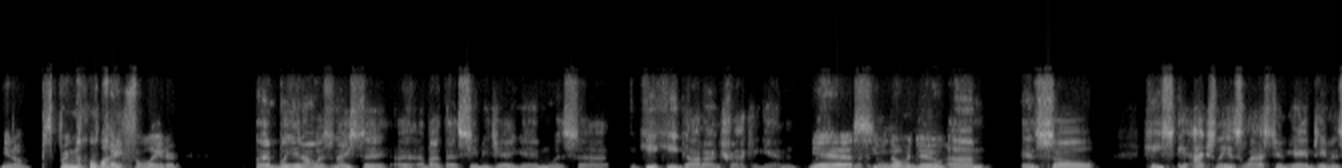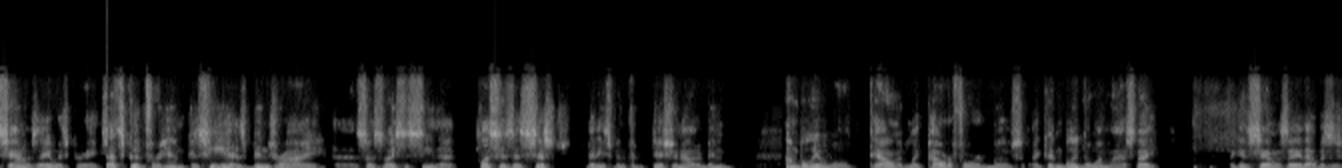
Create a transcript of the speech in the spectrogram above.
you know, spring to life later. Uh, well, you know, what was nice to uh, about that CBJ game was uh, Geeky got on track again. with- Yes, with he was overdue. Um, and so he's he- actually his last two games, even San Jose was great. That's good for him because he has been dry. Uh, so it's nice to see that. Plus his assists that he's been dishing out have been unbelievable talent, like power forward moves. I couldn't believe the one last night against San Jose. That was a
